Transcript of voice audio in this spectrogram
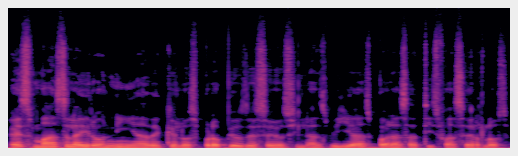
es más la ironía de que los propios deseos y las vías para satisfacerlos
